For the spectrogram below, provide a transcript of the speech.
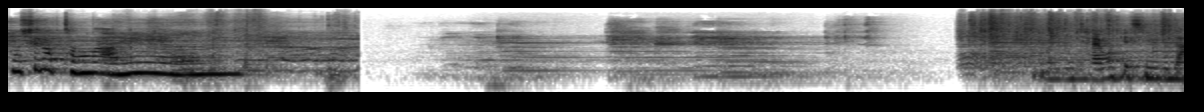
도시락 장난 아니에요. 먹겠습니다.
